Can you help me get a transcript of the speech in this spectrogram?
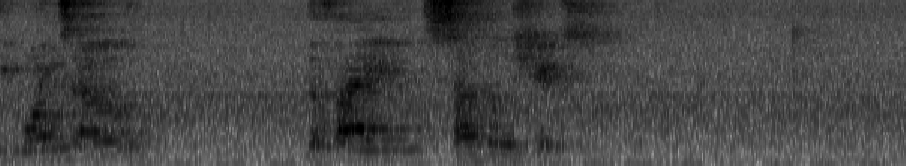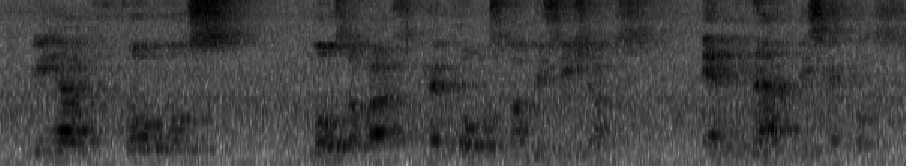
He points out the five subtle shifts. We have focused, most of us have focused on decisions and not disciples.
